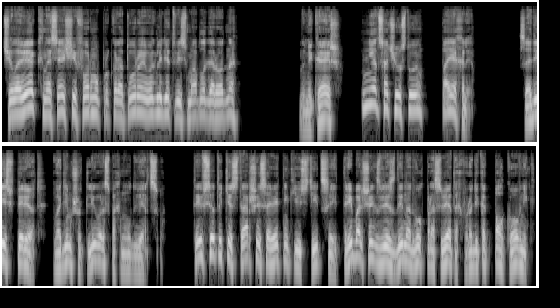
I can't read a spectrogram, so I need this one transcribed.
«Человек, носящий форму прокуратуры, выглядит весьма благородно». «Намекаешь?» «Нет, сочувствую. Поехали». «Садись вперед», — Вадим шутливо распахнул дверцу. «Ты все-таки старший советник юстиции, три больших звезды на двух просветах, вроде как полковник».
